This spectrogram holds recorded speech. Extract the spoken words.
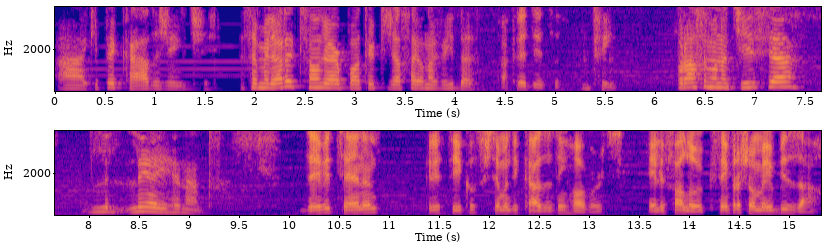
Ah, que pecado, gente. Essa é a melhor edição de Harry Potter que já saiu na vida. Acredito. Enfim. Próxima notícia. L- Lê aí, Renato. David Tennant critica o sistema de casas em Hogwarts. Ele falou que sempre achou meio bizarro.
